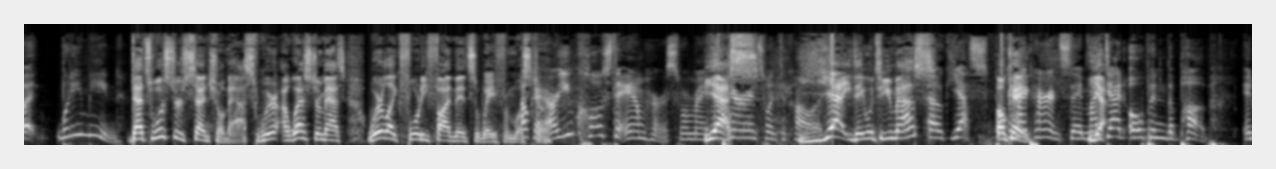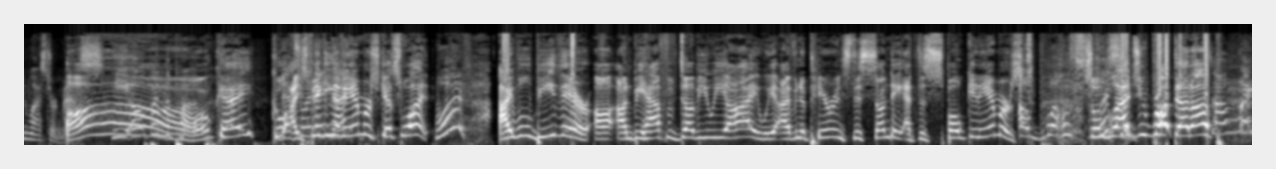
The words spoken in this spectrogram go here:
Uh, what do you mean? That's Worcester Central Mass. We're uh, Western Mass. We're like 45 minutes away from Worcester. Okay, are you close to Amherst, where my yes. parents went to college? Yeah, they went to UMass. Oh, yes. Okay. My parents. They, my Yeah. dad opened the pub in Western Mass. Oh, he opened the pub. okay, cool. I, speaking of. Amherst, guess what? What? I will be there uh, on behalf of WEEI. We I have an appearance this Sunday at the Spoke in Amherst. Oh, well, so I'm glad you brought that up. Oh, my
